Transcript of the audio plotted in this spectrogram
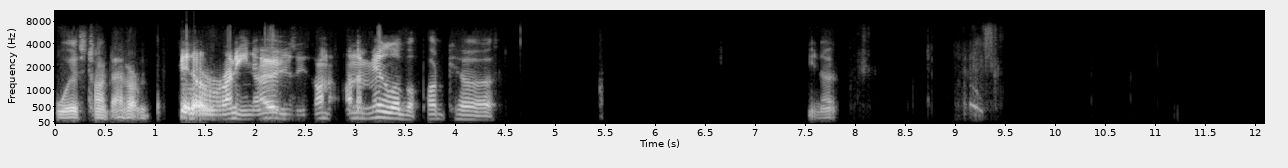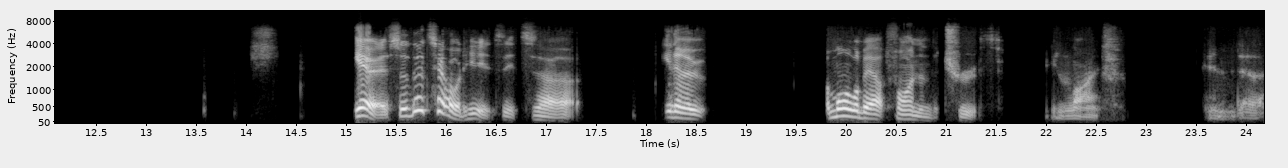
Worst time to have a bit of runny nose is on, on the middle of a podcast. You know. Yeah, so that's how it is. It's, uh, you know, I'm all about finding the truth in life. And, uh,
